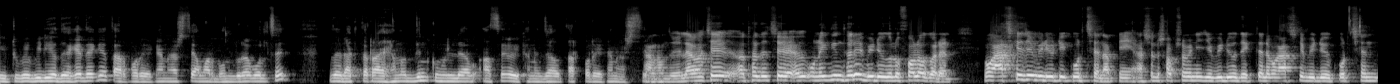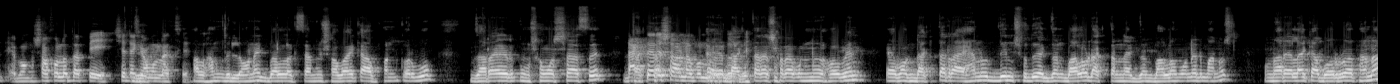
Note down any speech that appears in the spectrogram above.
ইউটিউবে ভিডিও দেখে দেখে তারপরে এখানে আসছে। আমার বন্ধুরা বলছে যে ডাক্তার রায়হানুদ্দিন কুমিল্লা আছে ওইখানে যাও তারপরে এখানে আসছে আলহামদুলিল্লাহ। হচ্ছে অর্থাৎ হচ্ছে অনেকদিন ধরে ভিডিওগুলো ফলো করেন এবং আজকে যে ভিডিওটি করছেন আপনি আসলে সবসময় নিজে ভিডিও দেখতেন এবং আজকে ভিডিও করছেন এবং সফলতা পেয়ে সেটা কেমন লাগছে? আলহামদুলিল্লাহ অনেক ভালো লাগছে। আমি সবাইকে আহ্বান করব যারা এরকম সমস্যা আছে ডাক্তারের শরণাপন্ন ডাক্তারের সরাপন্ন হবেন এবং ডাক্তার রায়হানুদ্দিন শুধু একজন ভালো ডাক্তার না একজন ভালো মনের মানুষ। ওনার এলাকা বড়ুয়া থানা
